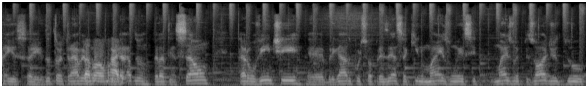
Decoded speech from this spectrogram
É isso aí. Doutor Traber, tá muito obrigado pela atenção. Caro ouvinte, é, obrigado por sua presença aqui no mais um, esse, mais um episódio do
